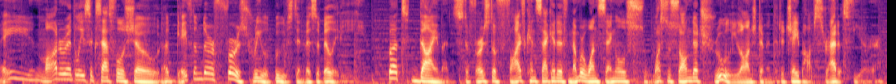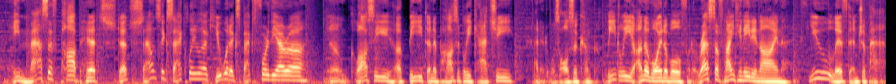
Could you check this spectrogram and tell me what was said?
a moderately successful show that gave them their first real boost in visibility. But Diamonds, the first of five consecutive number one singles, was the song that truly launched them into the J-pop stratosphere. A massive pop hit that sounds exactly like you would expect for the era, you know, glossy, upbeat, and impossibly catchy. And it was also completely unavoidable for the rest of 1989 if you lived in Japan.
